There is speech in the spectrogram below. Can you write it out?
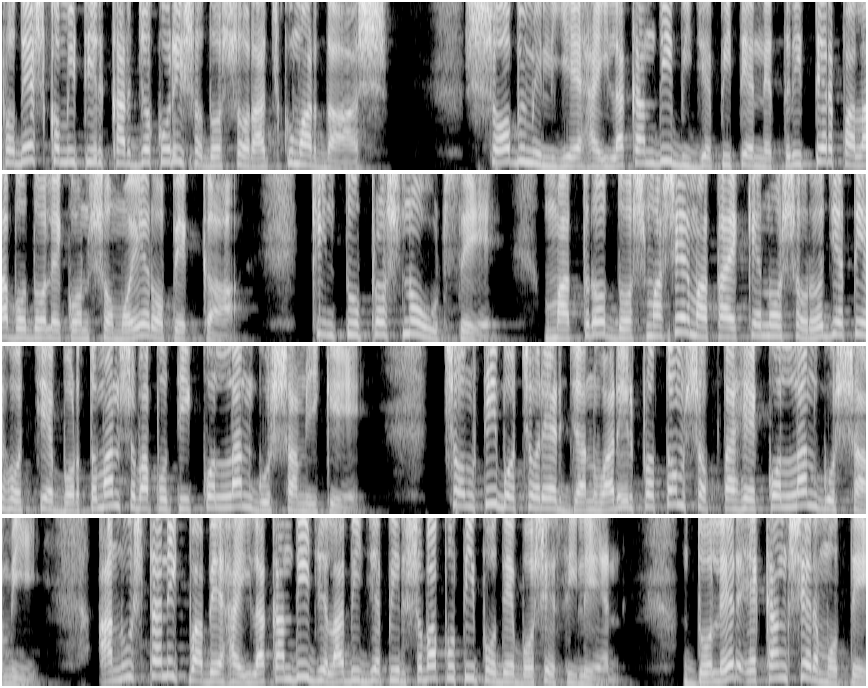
প্রদেশ কমিটির কার্যকরী সদস্য রাজকুমার দাস। সব মিলিয়ে হাইলাকান্দি বিজেপিতে নেতৃত্বের পালাবদল এখন সময়ের অপেক্ষা। কিন্তু প্রশ্ন উঠছে, মাত্র দশ মাসের মাথায় কেন সরে যেতে হচ্ছে বর্তমান সভাপতি কল্যাণ গোস্বামীকে? চলতি বছরের জানুয়ারির প্রথম সপ্তাহে কল্যাণ গোস্বামী আনুষ্ঠানিকভাবে হাইলাকান্দি জেলা বিজেপির সভাপতি পদে বসেছিলেন। দলের একাংশের মতে,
